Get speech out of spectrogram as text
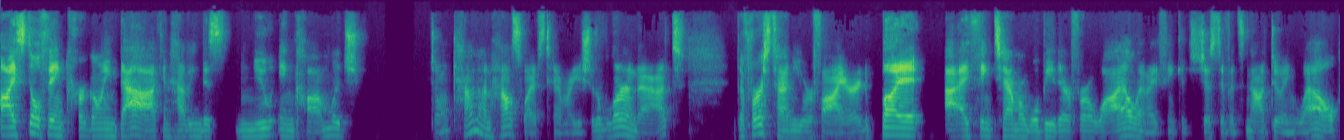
I still think her going back and having this new income, which don't count on housewives, Tamra. You should have learned that the first time you were fired. But I think Tamra will be there for a while. And I think it's just if it's not doing well,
